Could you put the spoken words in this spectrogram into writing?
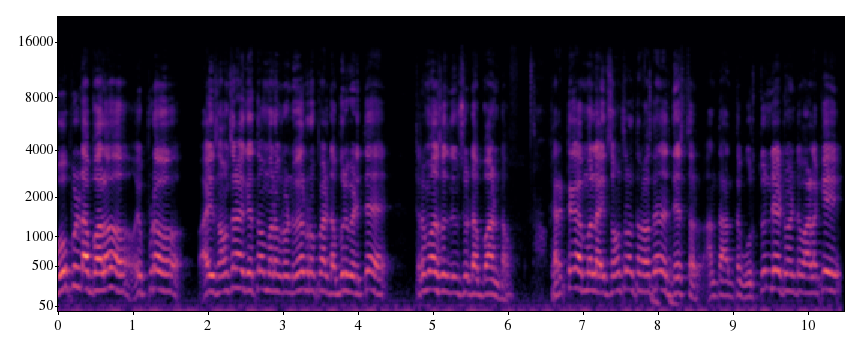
పోపుల డబ్బాలో ఎప్పుడో ఐదు సంవత్సరాల క్రితం మనం రెండు వేల రూపాయల డబ్బులు పెడితే తిరుమాసులు దినుసు డబ్బా అంటాం. కరెక్ట్గా మళ్ళీ ఐదు సంవత్సరాల తర్వాత అది తెస్తారు. అంత అంత గుర్తుండేటువంటి వాళ్ళకి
